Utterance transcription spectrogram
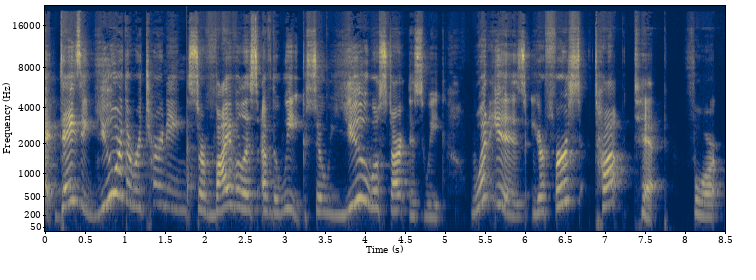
it. Daisy, you are the returning survivalist of the week. So you will start this week. What is your first top tip for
